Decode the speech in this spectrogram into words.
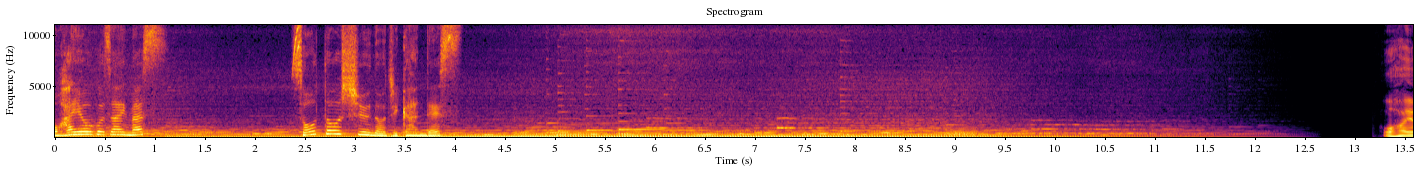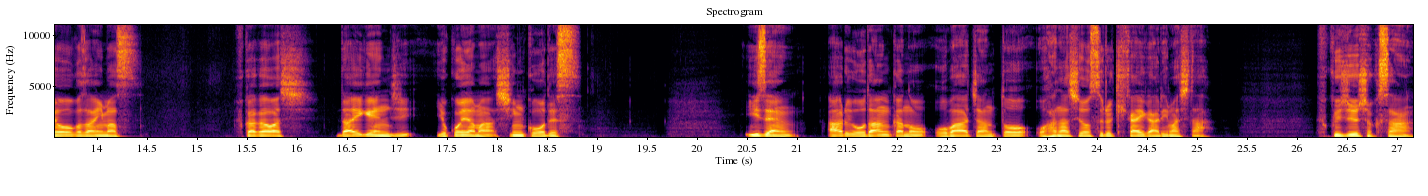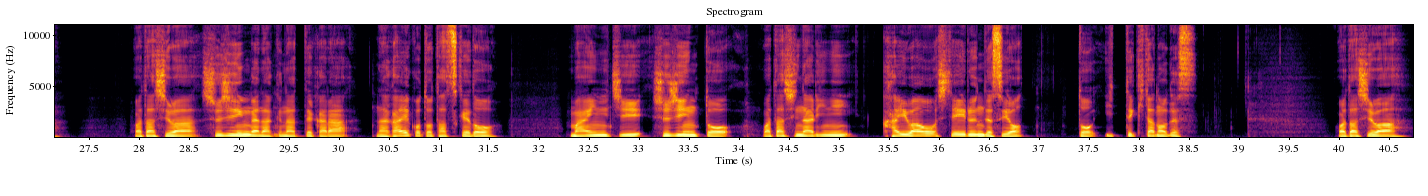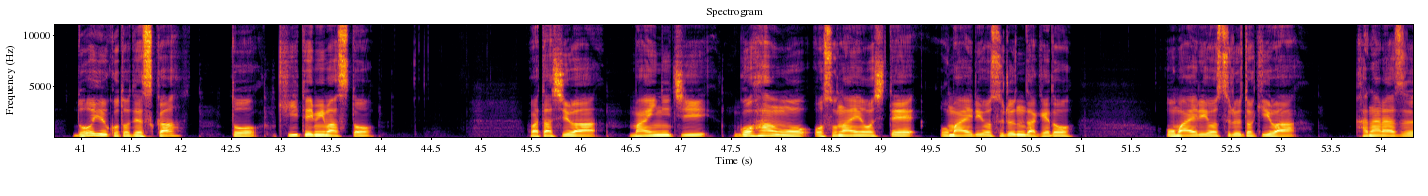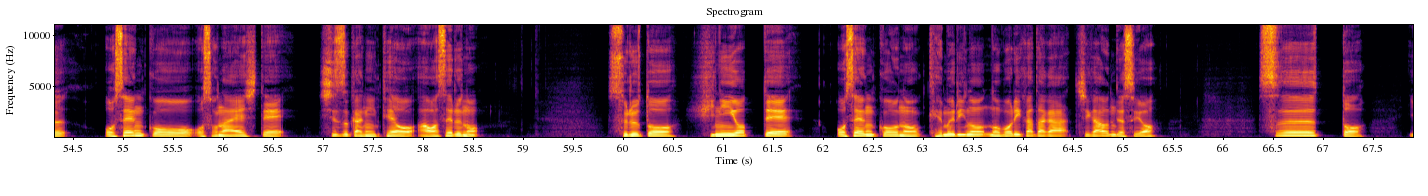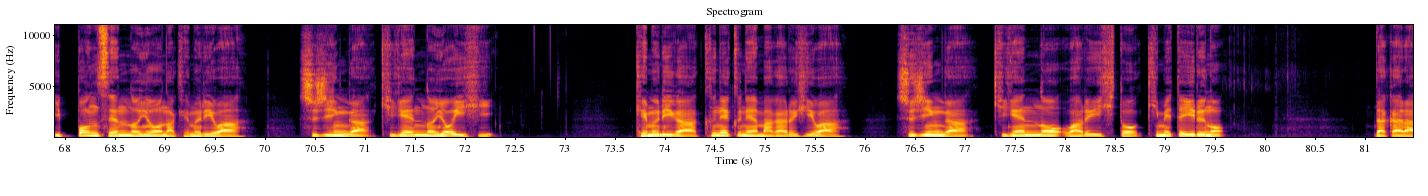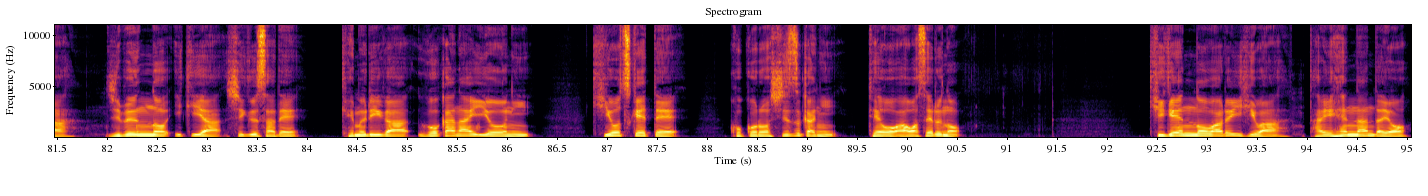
おはようございます。総統集の時間です。おはようございます。深川市大源寺横山信仰です。以前あるお檀家のおばあちゃんとお話をする機会がありました。副住職さん私は主人が亡くなってから長いこと経つけど毎日主人と私なりに会話をしているんですよと言ってきたのです。私はどういうことですかと聞いてみますと私は毎日ご飯をお供えをしてお参りをするんだけどお参りをするときは必ずお線香をお供えして静かに手を合わせるの。すると日によってお線香の煙の上り方が違うんですよ。スーッと一本線のような煙は主人が機嫌の良い日煙がくねくね曲がる日は主人が機嫌の悪い日と決めているの。だから自分の息や仕草で煙が動かないように気をつけて心静かに手を合わせるの。機嫌の悪い日は大変なんだよ。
